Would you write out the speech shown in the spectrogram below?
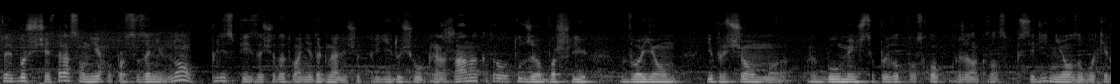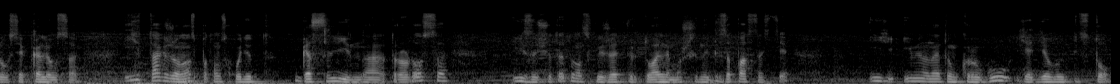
То есть большую часть раз он ехал просто за ним. Но, в принципе, за счет этого они догнали еще предыдущего Грожана, которого тут же обошли вдвоем. И причем Bull меньше всего повезло, поскольку Грожан оказался посередине, и он заблокировал все колеса. И также у нас потом сходит Гасли на Тророса, и за счет этого у нас выезжает виртуальная машина безопасности. И именно на этом кругу я делаю пидстоп.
